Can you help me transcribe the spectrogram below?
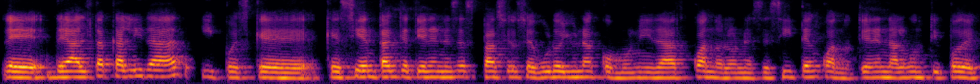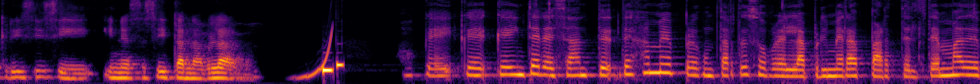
de, alta calidad y pues que, que sientan que tienen ese espacio seguro y una comunidad cuando lo necesiten, cuando tienen algún tipo de crisis y, y necesitan hablar. Ok, qué, qué, interesante. Déjame preguntarte sobre la primera parte, el tema de,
